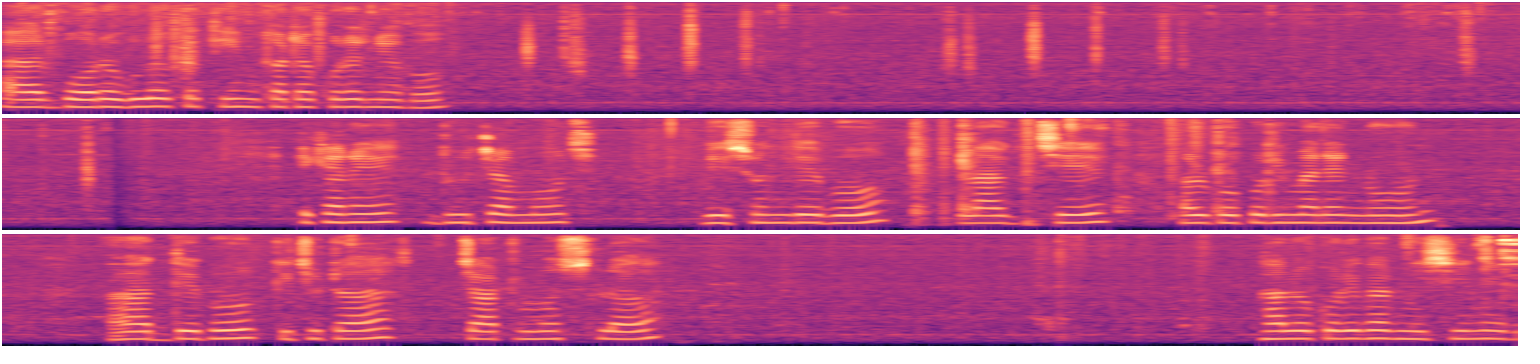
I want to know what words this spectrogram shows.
আর বড়গুলোকে তিন কাটা করে নেব। এখানে দু চামচ বেসন দেব, লাগছে অল্প পরিমাণে নুন, আর দেব কিছুটা চাট মশলা। ভালো করে এবার মিশিয়ে নেব।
